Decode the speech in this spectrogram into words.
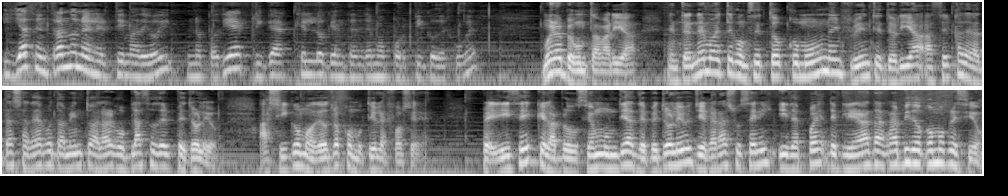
Y ya centrándonos en el tema de hoy, ¿nos podría explicar qué es lo que entendemos por pico de Hoover? Buena pregunta, María. Entendemos este concepto como una influyente teoría acerca de la tasa de agotamiento a largo plazo del petróleo, así como de otros combustibles fósiles. Predice que la producción mundial de petróleo llegará a su cenit y después declinará tan rápido como creció.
